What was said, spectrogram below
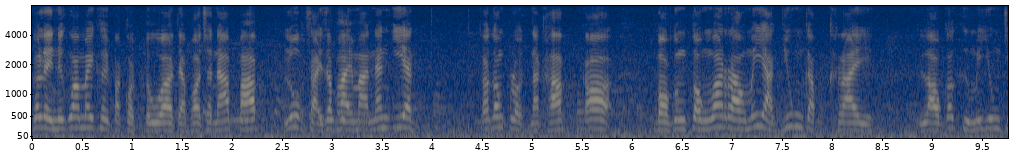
ก็เลยนึกว่าไม่เคยปรากฏตัว แต่พอชนะปั๊บรูปสายสะพายมานั่นเอียด ก็ต้องปลดนะครับ ก็บอกตรงๆว่าเราไม่อยากยุ่งกับใคร เราก็คือไม่ยุ่งจ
